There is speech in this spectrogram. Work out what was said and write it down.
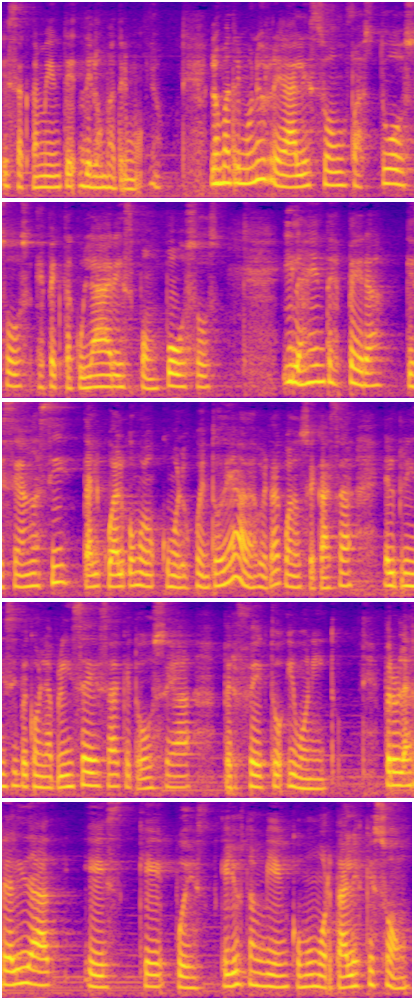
exactamente de los matrimonios. Los matrimonios reales son fastuosos, espectaculares, pomposos, y la gente espera que sean así, tal cual como, como los cuentos de hadas, ¿verdad? Cuando se casa el príncipe con la princesa, que todo sea perfecto y bonito. Pero la realidad es que pues ellos también como mortales que son,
